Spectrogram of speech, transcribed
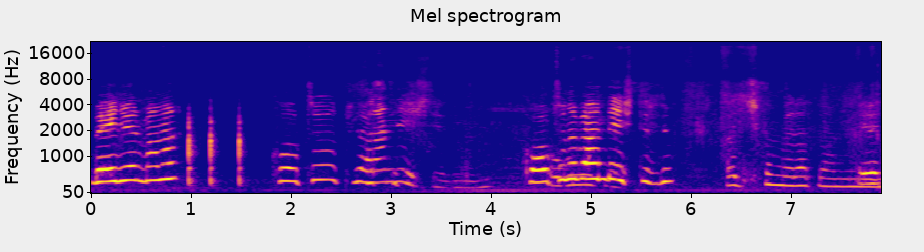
Beğeniyorum ama koltuğu plastik. Sen değiştirdin onu. Koltuğunu ben değiştirdim. Hadi çıkın Berat ben bunu Evet.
